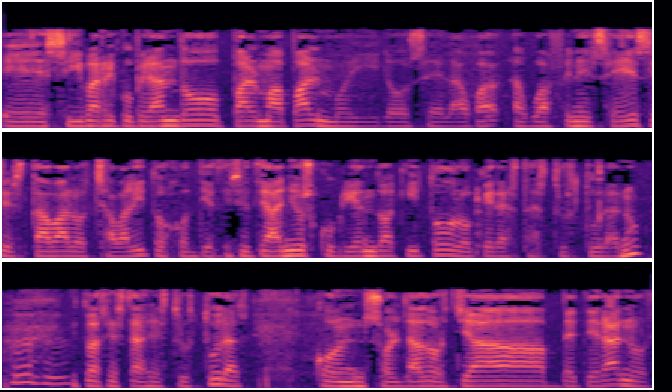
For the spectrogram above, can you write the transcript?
eh, se iba recuperando palmo a palmo y los el agua, la estaba los chavalitos con 17 años cubriendo aquí todo lo que era esta estructura, ¿no? Y todas estas estructuras con soldados ya veteranos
